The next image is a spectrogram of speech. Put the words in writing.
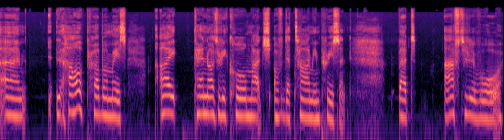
um, the whole problem is I cannot recall much of the time in prison. But after the war,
